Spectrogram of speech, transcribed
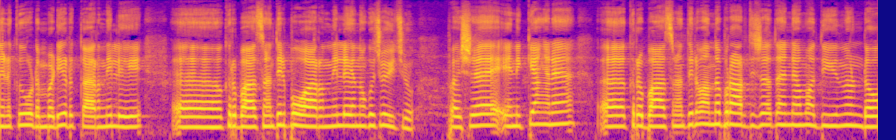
നിനക്ക് ഉടമ്പടി എടുക്കാറുന്നില്ലേ? കൃപാസനത്തിൽ പോകാറുന്നില്ലേ എന്നൊക്കെ ചോദിച്ചു. പക്ഷേ എനിക്കങ്ങനെ കൃപാസനത്തിൽ വന്ന് പ്രാർത്ഥിച്ചാൽ തന്നെ മതിയെന്നുണ്ടോ?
